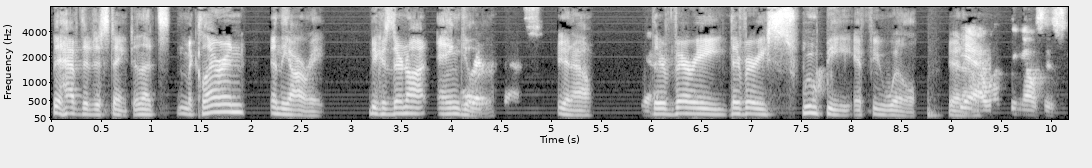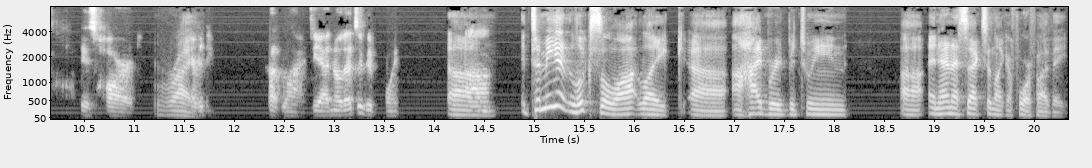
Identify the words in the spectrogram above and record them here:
that have the distinct, and that's McLaren and the R8 because they're not angular. You know, Yeah. they're very they're very swoopy, if you will. You know? Yeah, everything else is is hard. right. Everything cut lines. Yeah, no, that's a good point. Um, to me, it looks a lot like uh, a hybrid between uh, an NSX and like a 458.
